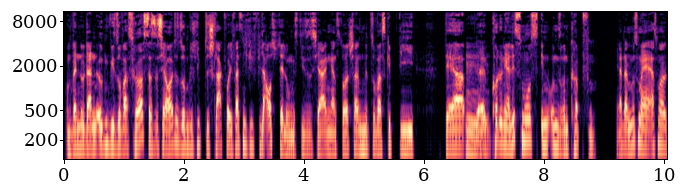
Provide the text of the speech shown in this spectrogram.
Und wenn du dann irgendwie sowas hörst, das ist ja heute so ein beliebtes Schlagwort, ich weiß nicht, wie viele Ausstellungen es dieses Jahr in ganz Deutschland mit sowas gibt wie der mhm. äh, Kolonialismus in unseren Köpfen. Ja, dann müssen wir ja erstmal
